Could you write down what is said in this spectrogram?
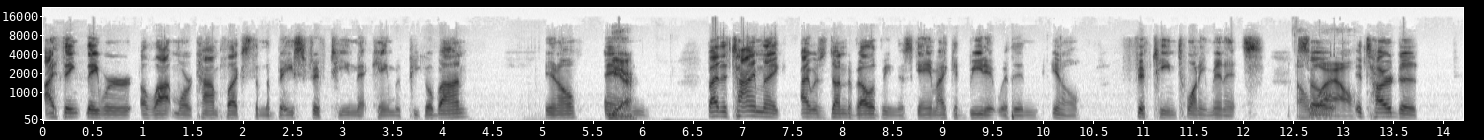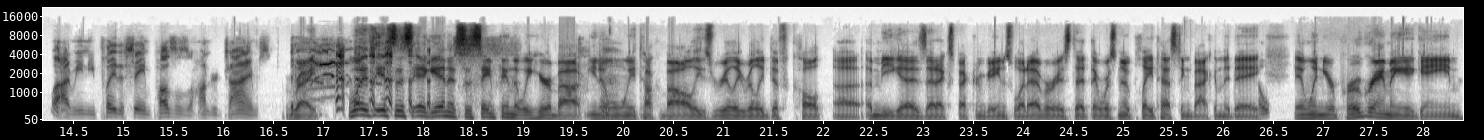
I think they were a lot more complex than the base 15 that came with Picoban, you know? And Yeah. by the time like I was done developing this game, I could beat it within, you know, 15 20 minutes. Oh, so wow. it's hard to well, I mean, you play the same puzzles a hundred times. right. Well it's, it's this again it's the same thing that we hear about you know when we talk about all these really really difficult uh amiga zx spectrum games whatever is that there was no playtesting back in the day. Nope. and when you're programming a game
